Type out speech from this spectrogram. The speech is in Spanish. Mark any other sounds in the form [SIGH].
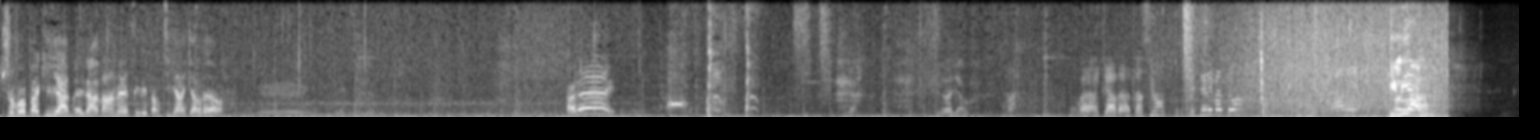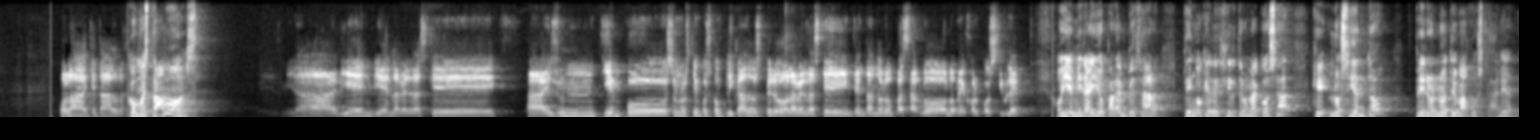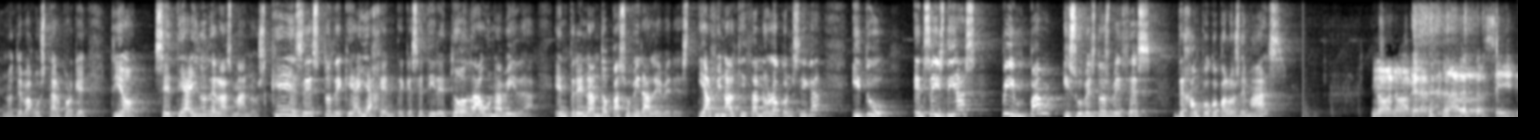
Je vois pas Kylian. Il est à 20 mètres, il est parti il y a un quart d'heure. Allez [COUGHS] Voilà, regarde, attention, mettez les bâtons. Allez. Kilian, Hola, ¿qué tal? ¿cómo estamos? Mira, bien, bien, la verdad es que ah, es un tiempo, son unos tiempos complicados, pero la verdad es que intentándolo pasarlo lo mejor posible. Oye, mira, yo para empezar tengo que decirte una cosa que lo siento, pero no te va a gustar, ¿eh? No te va a gustar porque, tío, se te ha ido de las manos. ¿Qué es esto de que haya gente que se tire toda una vida entrenando para subir al Everest y al final quizá no lo consiga y tú, en seis días, pim pam, y subes dos veces, deja un poco para los demás? No, no, a ver, al final [LAUGHS] sí,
